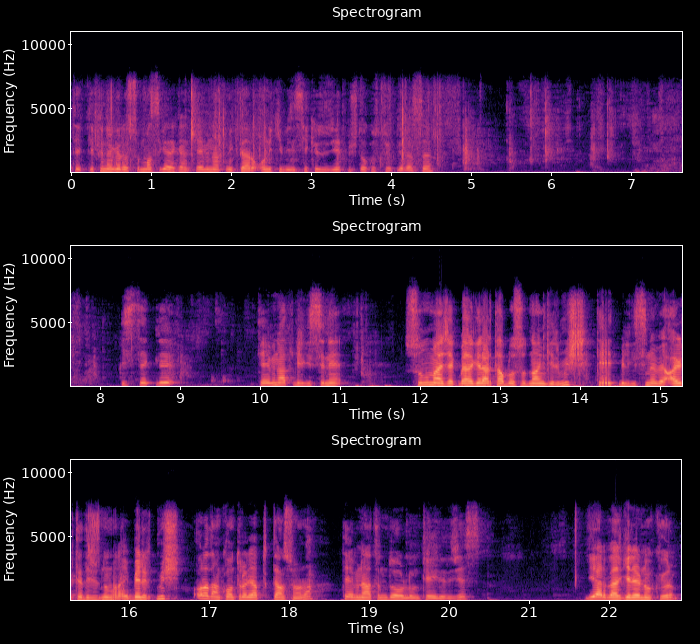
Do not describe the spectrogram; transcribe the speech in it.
Teklifine göre sunması gereken teminat miktarı 12.879 Türk Lirası. İstekli teminat bilgisini sunulmayacak belgeler tablosundan girmiş. Teyit bilgisini ve ayırt edici numarayı belirtmiş. Oradan kontrol yaptıktan sonra teminatın doğruluğunu teyit edeceğiz. Diğer belgelerini okuyorum.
